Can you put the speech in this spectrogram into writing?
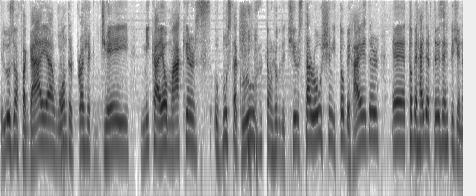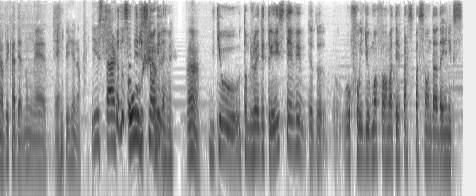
Illusion of Gaia, é. Wonder Project J, Mikael Makers, o Busta Groove, que é um jogo de tiro, Star Ocean e Tomb Raider. É, Tomb Raider 3 é RPG, não, brincadeira, não é RPG não. E Star Eu não sabia Ocean. disso não, Guilherme. Ah. Que o, o Tomb Raider 3 teve, ou foi de alguma forma, teve participação da, da Enix.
